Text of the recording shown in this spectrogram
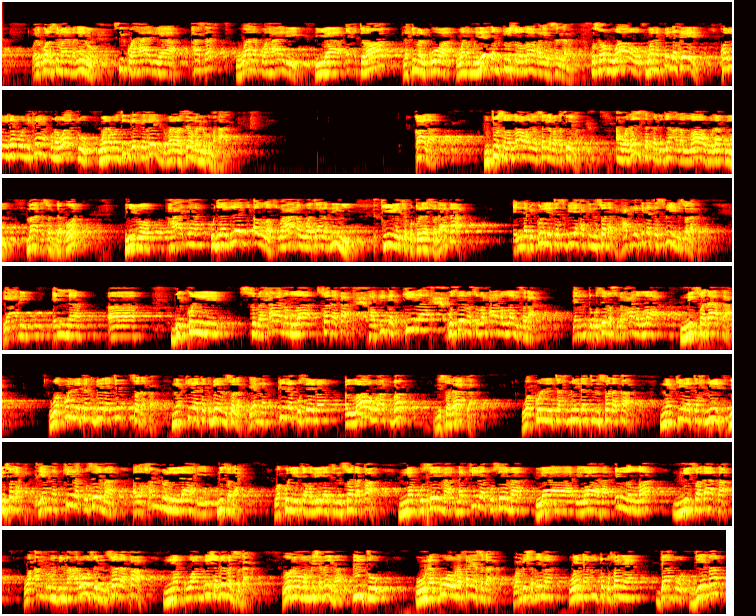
walikuwa wanasema haya maneno si kwa hali ya hasad wala kwa hali ya i'tirad lakini walikuwa wanamweleza mtume sallallahu alaihi wasallam kwa sababu wao wanapenda kheri. Kwa hiyo inavyoonekana kuna watu wanawazidi katika kheri ndio maana wanasema maneno kama haya. Qala mtume sallallahu alaihi wasallam akasema awalaysa kad ja'ala Allahu lakum ma tasaddaqun? Hivyo haja kujalieni Allah subhanahu wa ta'ala ninyi kile cha kutolea sadaka inna bikulli tasbihatin sadaqa hakika kila tasbih ni sadaqa yani inna bikulli subhanallah sadaqa hakika kila kusema subhanallah ni sadaqa yani mtu kusema subhanallah ni sadaqa wa kulli takbiratin sadaqa na kila takbira ni sadaqa yani kila kusema Allahu akbar ni sadaqa wa kulli tahmidatin sadaqa na kila tahmid ni sadaqa yani kila kusema alhamdulillah ni sadaqa wa kulli tahlilatin sadaqa na kusema na kila kusema la ilaha illa Allah ni sadaqa wa amrun bima'rufin sadaqa na kuamrisha mema ni sadaqa wewe unaomwamrisha mema mtu unakuwa unafanya sadaka. Kuamrisha mema huenda mtu kufanya jambo jema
